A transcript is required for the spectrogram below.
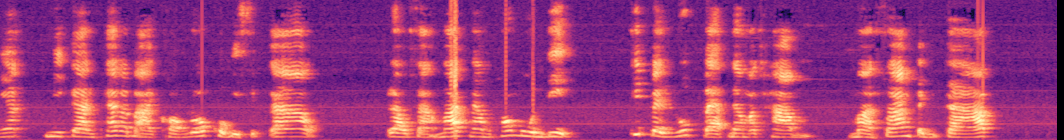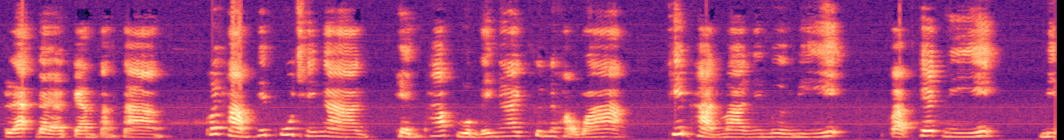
เนี่ยมีการแพร่ระบาดของโรคโควิด -19 เราสามารถนำข้อมูลดิบที่เป็นรูปแบบนามธรรม มาสร้างเป็นกราฟ และไดอะแกรมต่างๆ เพื่อทำให้ผู้ใช้งานเห็นภาพรวมได้ง่ายขึ้นนะคะว่า ที่ผ่านมาในเมืองนี้ ประเภทนี้ มี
